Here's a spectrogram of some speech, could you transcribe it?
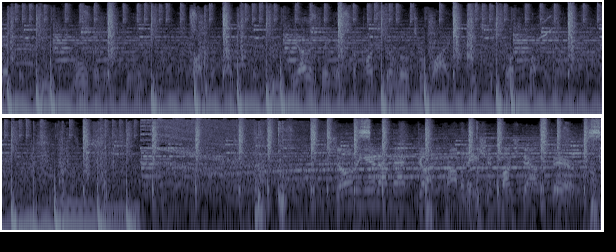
hits it. Moving, it's being smart defensively. The other thing is the punch is a little too wide. He needs to shorten them up a little. Zoning in on that gut combination punch downstairs.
